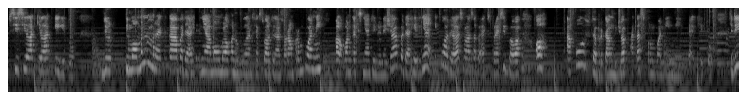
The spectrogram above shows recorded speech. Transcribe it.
sisi laki-laki gitu. Di, di momen mereka pada akhirnya mau melakukan hubungan seksual dengan seorang perempuan nih, kalau konteksnya di Indonesia, pada akhirnya itu adalah salah satu ekspresi bahwa oh aku sudah bertanggung jawab atas perempuan ini kayak gitu. Jadi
